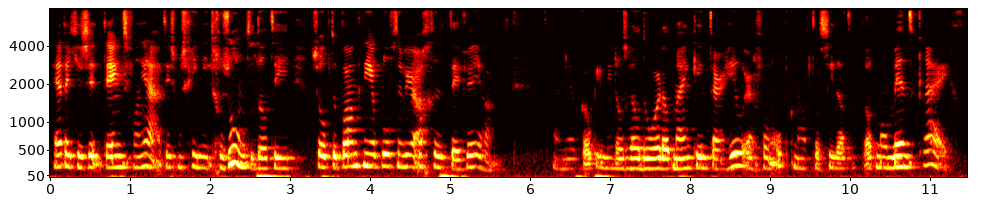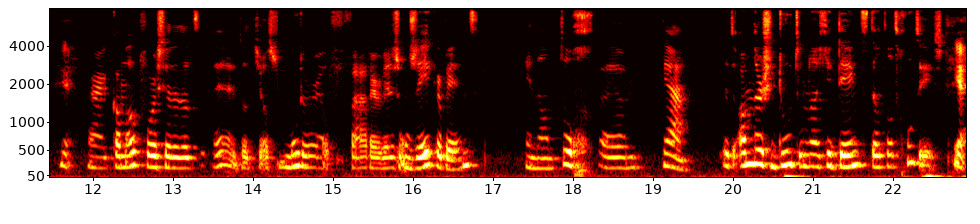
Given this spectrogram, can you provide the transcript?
hè, dat je denkt van, ja, het is misschien niet gezond dat hij zo op de bank neerploft en weer achter de tv hangt. Nou, nu heb ik ook inmiddels wel door dat mijn kind daar heel erg van opknapt als hij dat, dat moment krijgt. Ja. Maar ik kan me ook voorstellen dat, hè, dat je als moeder of vader wel eens onzeker bent. En dan toch ehm, ja, het anders doet omdat je denkt dat dat goed is. Ja.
